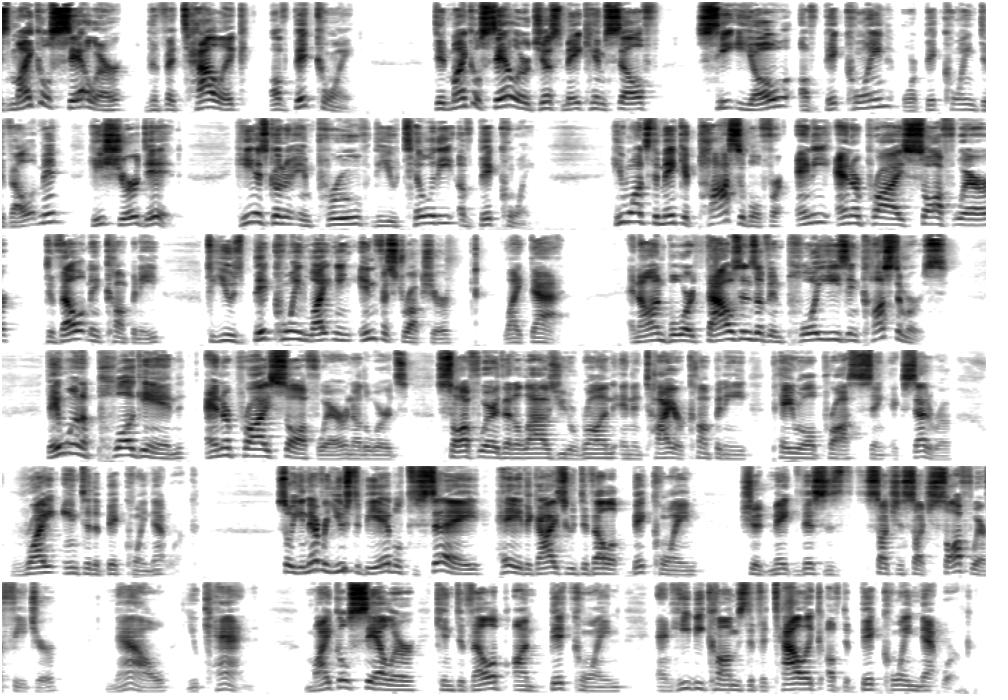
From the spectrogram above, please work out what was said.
Is Michael Saylor the Vitalik of Bitcoin? Did Michael Saylor just make himself CEO of Bitcoin or Bitcoin development? He sure did. He is going to improve the utility of Bitcoin. He wants to make it possible for any enterprise software development company to use Bitcoin Lightning infrastructure like that and onboard thousands of employees and customers. They want to plug in enterprise software, in other words, software that allows you to run an entire company, payroll processing, etc., right into the Bitcoin network. So you never used to be able to say, hey, the guys who develop Bitcoin should make this as such and such software feature. Now you can. Michael Saylor can develop on Bitcoin and he becomes the Vitalik of the Bitcoin network.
